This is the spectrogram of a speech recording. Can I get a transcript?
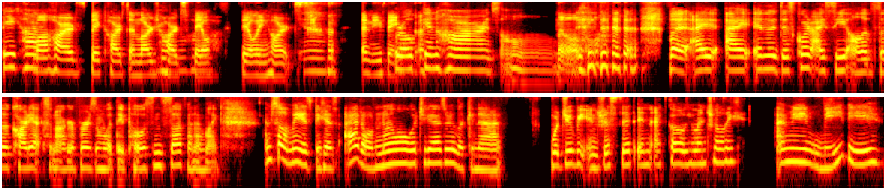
big hearts, Small hearts, big hearts, and large Small hearts, fail, failing hearts, Yeah. anything. broken hearts. Oh. No. but I I in the Discord I see all of the cardiac sonographers and what they post and stuff and I'm like I'm so amazed because I don't know what you guys are looking at. Would you be interested in echo eventually? I mean, maybe.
